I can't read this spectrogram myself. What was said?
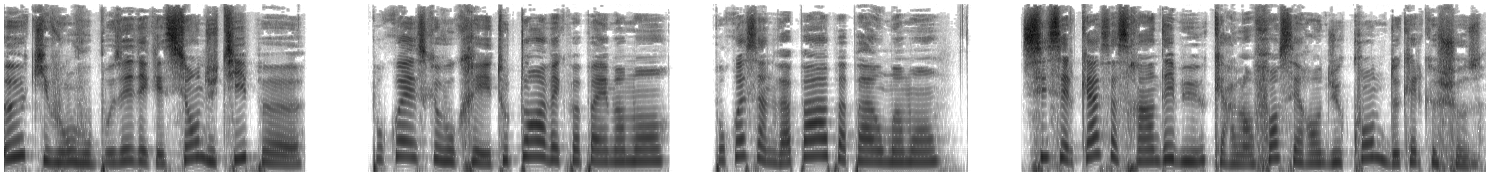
eux qui vont vous poser des questions du type euh, Pourquoi est-ce que vous criez tout le temps avec papa et maman? Pourquoi ça ne va pas, papa ou maman? Si c'est le cas, ça sera un début, car l'enfant s'est rendu compte de quelque chose.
